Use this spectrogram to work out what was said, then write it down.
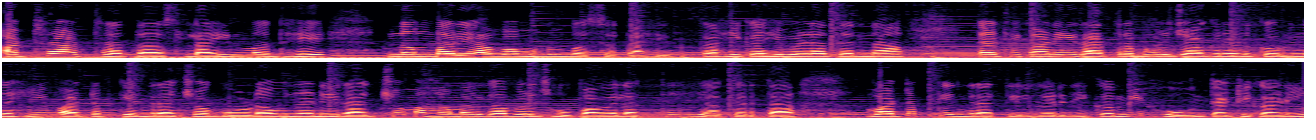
अठरा अठरा तास लाईनमध्ये नंबर यावा म्हणून बसत आहेत. काही काही वेळा त्यांना त्या ठिकाणी रात्रभर जागरण करूनही वाटप केंद्राच्या गोडाऊन आणि राज्य महामार्गावर झोपावे लागते. याकरता वाटप केंद्रातील गर्दी कमी होऊन त्या ठिकाणी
